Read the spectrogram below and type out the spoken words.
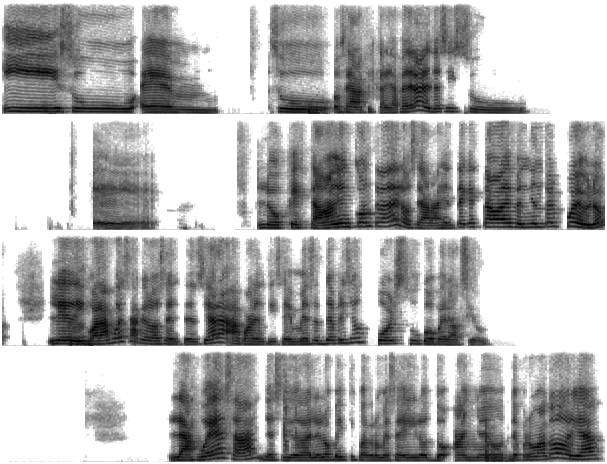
Y su, em, su, o sea, la Fiscalía Federal, es decir, su, eh, los que estaban en contra de él, o sea, la gente que estaba defendiendo al pueblo, le dijo a la jueza que lo sentenciara a 46 meses de prisión por su cooperación. La jueza decidió darle los 24 meses y los dos años de probatoria,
